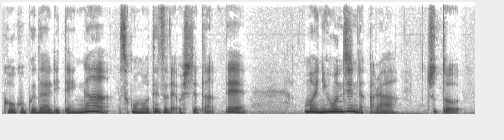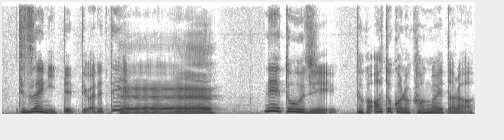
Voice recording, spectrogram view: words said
広告代理店がそこのお手伝いをしてたんで「お前日本人だからちょっと手伝いに行って」って言われて。で当時だから後から考えたら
